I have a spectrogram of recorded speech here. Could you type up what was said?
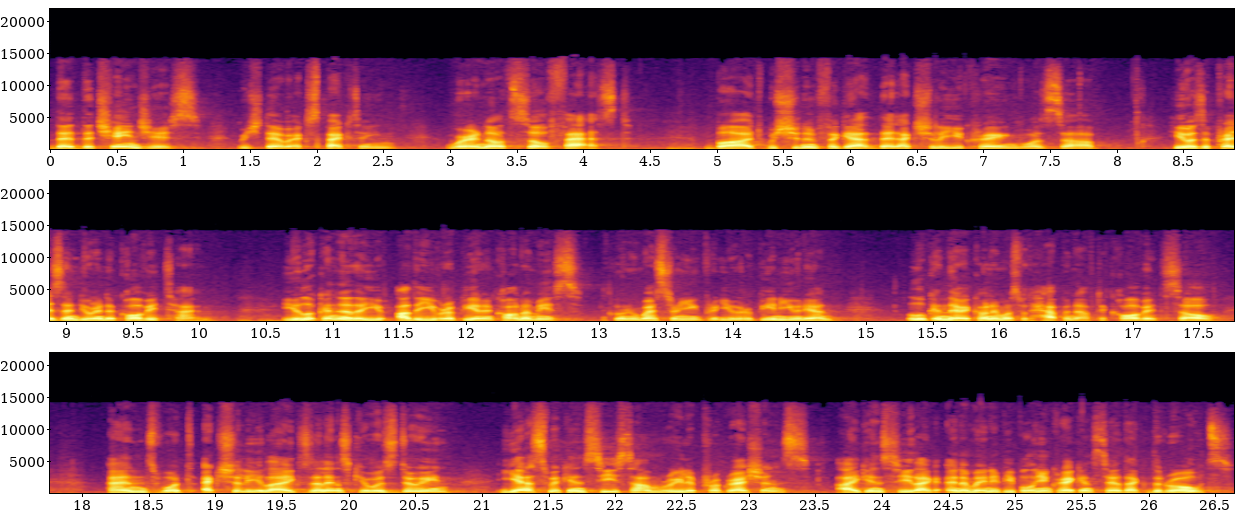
the, the changes which they were expecting were not so fast. But we shouldn't forget that actually Ukraine was, uh, he was a president during the COVID time. Mm-hmm. You look at the other European economies, including Western European Union, look in their economies what happened after COVID. So, and what actually like Zelensky was doing, yes, we can see some really progressions. I can see like, and many people in Ukraine can say like the roads.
